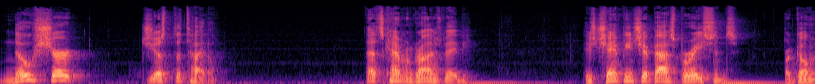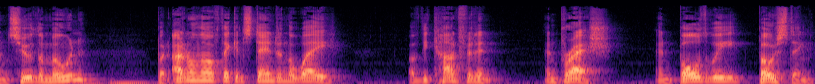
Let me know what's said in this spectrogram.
no shirt, just the title. That's Cameron Grimes, baby. His championship aspirations are going to the moon, but I don't know if they can stand in the way of the confident and brash and boldly boasting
